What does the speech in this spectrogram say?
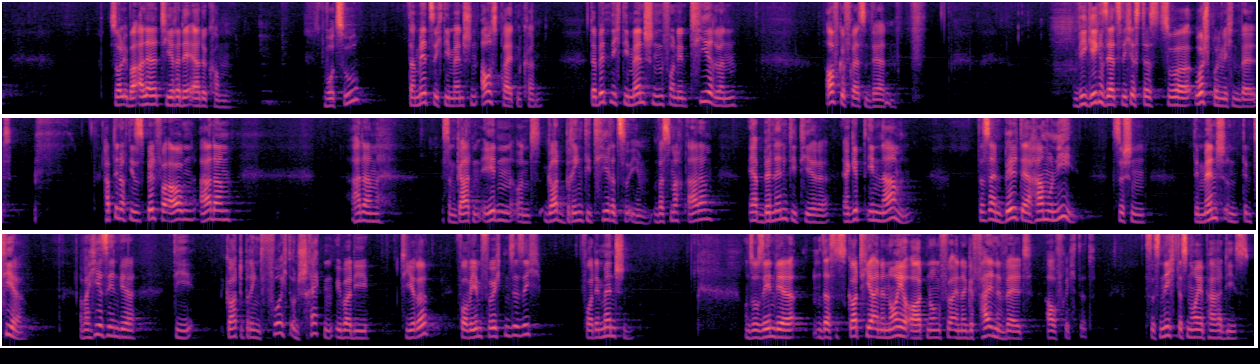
soll über alle Tiere der Erde kommen. Wozu? Damit sich die Menschen ausbreiten können. Damit nicht die Menschen von den Tieren aufgefressen werden. Wie gegensätzlich ist das zur ursprünglichen Welt? Habt ihr noch dieses Bild vor Augen? Adam, Adam ist im Garten Eden und Gott bringt die Tiere zu ihm. Und was macht Adam? Er benennt die Tiere, er gibt ihnen Namen. Das ist ein Bild der Harmonie zwischen dem Mensch und dem Tier. Aber hier sehen wir, die, Gott bringt Furcht und Schrecken über die Tiere. Vor wem fürchten sie sich? Vor dem Menschen. Und so sehen wir, dass Gott hier eine neue Ordnung für eine gefallene Welt aufrichtet. Es ist nicht das neue Paradies.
